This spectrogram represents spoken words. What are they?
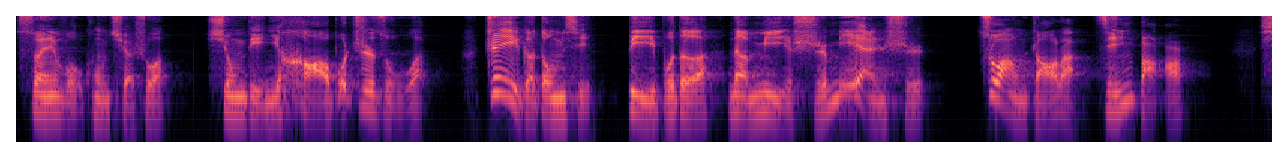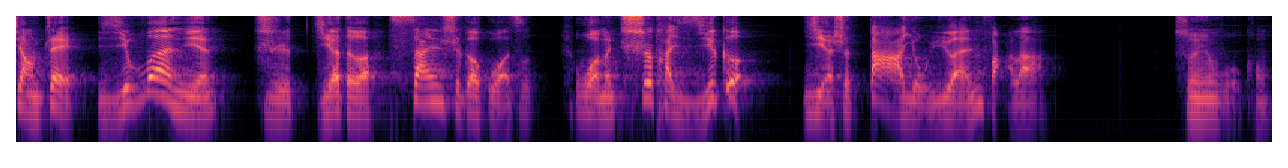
孙悟空却说：“兄弟，你好不知足啊！这个东西比不得那米食面食。”撞着了金宝，像这一万年只结得三十个果子，我们吃它一个也是大有缘法了。孙悟空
